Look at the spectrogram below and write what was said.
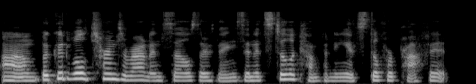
Um, but Goodwill turns around and sells their things, and it's still a company, it's still for profit.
